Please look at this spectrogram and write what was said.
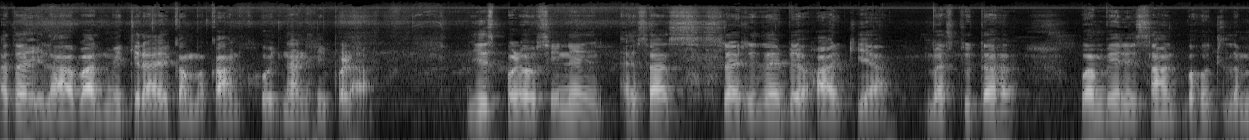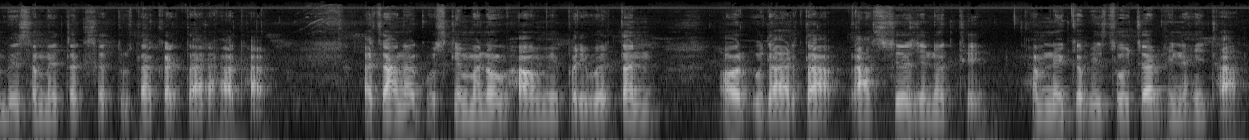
अतः इलाहाबाद में किराए का मकान खोजना नहीं पड़ा। जिस पड़ोसी ने ऐसा सहृदय व्यवहार किया, वस्तुतः वह मेरे साथ बहुत लंबे समय तक शत्रुता करता रहा था। अचानक उसके मनोभाव में परिवर्तन और उदारता आश्चर्यजनक थे। हमने कभी सोचा भी नहीं था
